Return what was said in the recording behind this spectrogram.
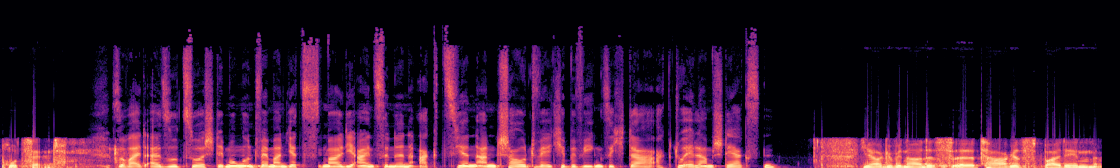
Prozent. Soweit also zur Stimmung. Und wenn man jetzt mal die einzelnen Aktien anschaut, welche bewegen sich da aktuell am stärksten? Ja, Gewinner des äh, Tages bei den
